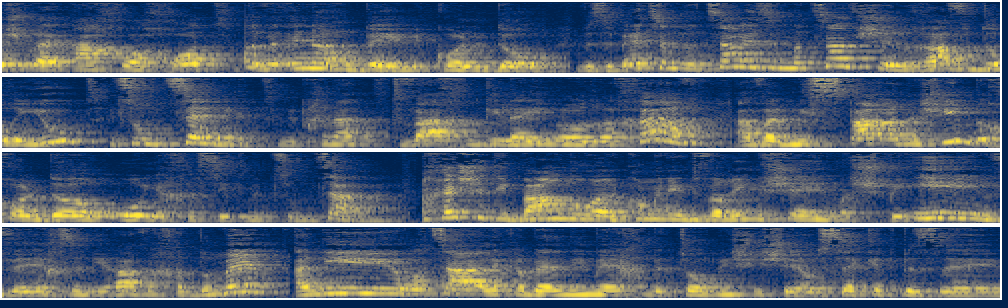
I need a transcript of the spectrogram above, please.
יש אולי אח או אחות, אבל אין הרבה מכל דור. וזה בעצם נוצר איזה מצב של רב-דוריות מצומצמת, מבחינת טווח גילאים מאוד רחב, אבל מספר אנשים בכל דור הוא יחסית מצומצם. אחרי שדיברנו על כל מיני דברים שמשפיעים ואיך זה נראה וכדומה, אני רוצה לקבל ממך בתור מישהי שעוסקת בזה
